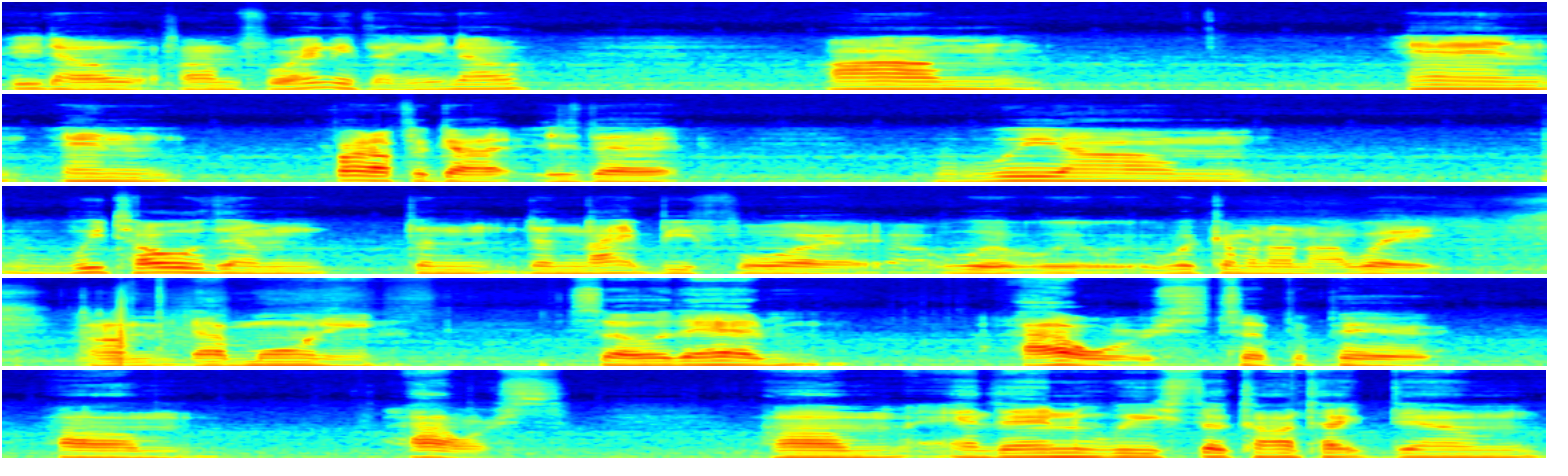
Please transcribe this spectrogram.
you know um before anything, you know. Um, and and part I forgot is that we um we told them the, the night before we're, we're coming on our way um, that morning. So they had hours to prepare, um, hours. Um, and then we still contact them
